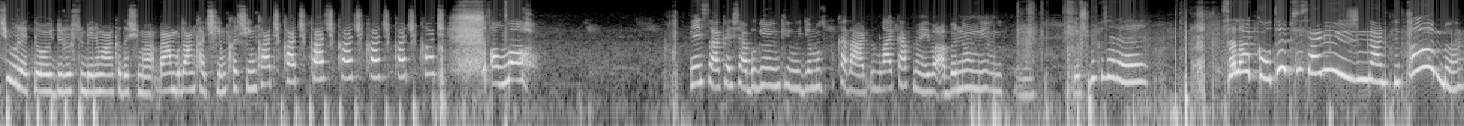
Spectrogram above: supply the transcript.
cüretle öldürürsün benim arkadaşıma. Ben buradan kaçayım. Kaçayım. Kaç kaç kaç kaç kaç kaç kaç. Allah. Neyse arkadaşlar bugünkü videomuz bu kadardı. Like atmayı ve abone olmayı unutmayın. Görüşmek üzere. Salak koltu hepsi senin yüzündendi. Tamam mı?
